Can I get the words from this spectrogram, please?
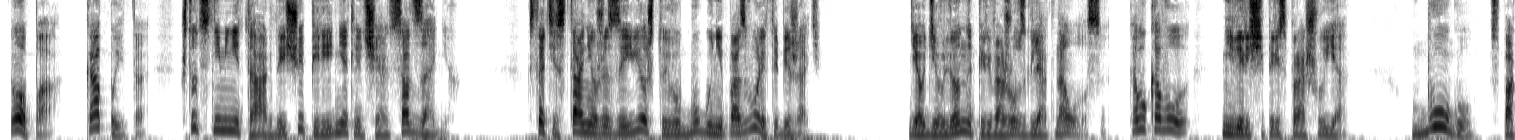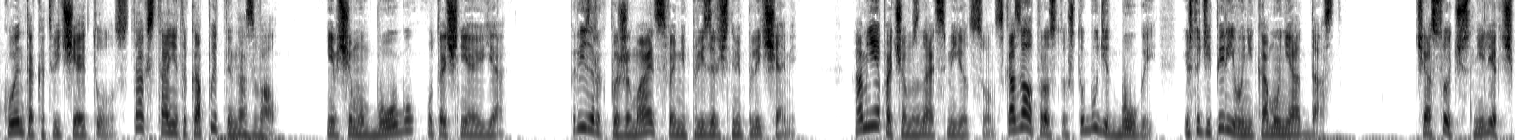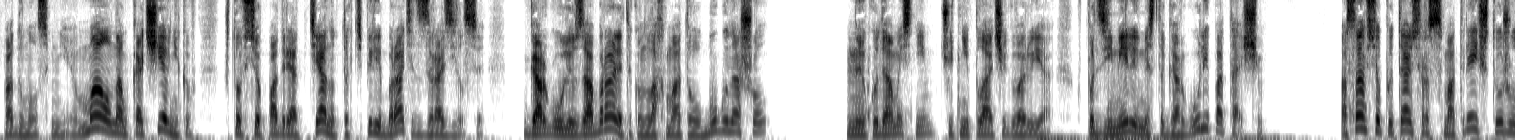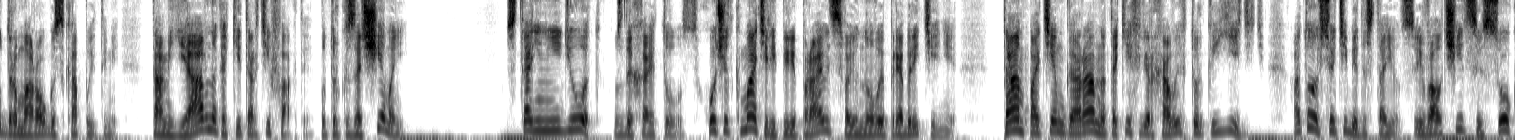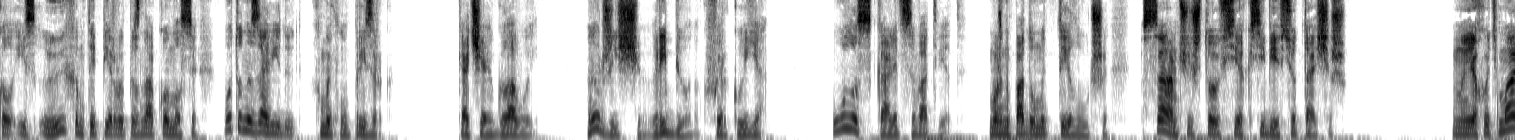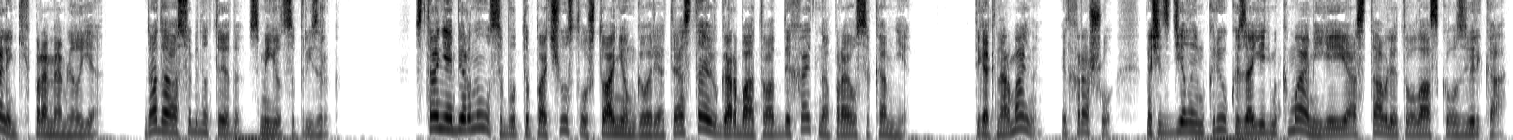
Опа, копыта. Что-то с ними не так, да еще передние отличаются от задних. Кстати, Стани уже заявил, что его Бугу не позволит обижать. Я удивленно перевожу взгляд на Улоса. «Кого-кого?» — неверяще переспрашиваю я. «Бугу», — спокойно так отвечает Улос. «Так Стани-то копытный назвал». «И почему Бугу?» — уточняю я. Призрак пожимает своими призрачными плечами. А мне почем знать, смеется он. Сказал просто, что будет бугой, и что теперь его никому не отдаст. Час от часу не легче, подумалось мне. Мало нам кочевников, что все подряд тянут, так теперь и братец заразился. Горгулью забрали, так он лохматого бугу нашел. Ну и куда мы с ним? Чуть не плача, говорю я. В подземелье вместо горгули потащим. А сам все пытаюсь рассмотреть, что же у драморога с копытами. Там явно какие-то артефакты. Вот только зачем они? «Стани не идиот», — вздыхает Тулус. «Хочет к матери переправить свое новое приобретение. Там по тем горам на таких верховых только ездить. А то все тебе достается. И волчица, и сокол, и с Ихом ты первый познакомился. Вот он и завидует», — хмыкнул призрак. Качаю головой. «Вот же еще, ребенок», — фыркаю я. Улас скалится в ответ. «Можно подумать, ты лучше. Сам чуть что всех к себе все тащишь». «Ну я хоть маленьких», — промямлил я. «Да-да, особенно Теда», — смеется призрак. Стани обернулся, будто почувствовал, что о нем говорят, и, оставив Горбату отдыхать, направился ко мне. «Ты как, нормально? Это хорошо. Значит, сделаем крюк и заедем к маме, я ей оставлю этого ласкового зверька».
